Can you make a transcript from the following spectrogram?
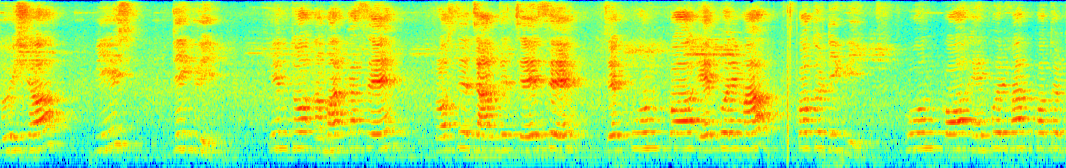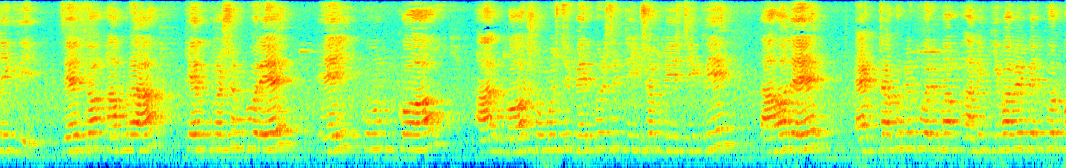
দুইশো বিশ ডিগ্রি। কিন্তু আমার কাছে প্রশ্নে জানতে চেয়েছে যে কোন ক এর পরিমাপ কত ডিগ্রি? কোন ক এর পরিমাপ কত ডিগ্রি? যেহেতু আমরা ক্যালকুলেশন করে এই কোন ক আর গ সমষ্টি বের করেছি তিনশো বিশ ডিগ্রি, তাহলে একটা কোণের পরিমাপ আমি কীভাবে বের করব?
